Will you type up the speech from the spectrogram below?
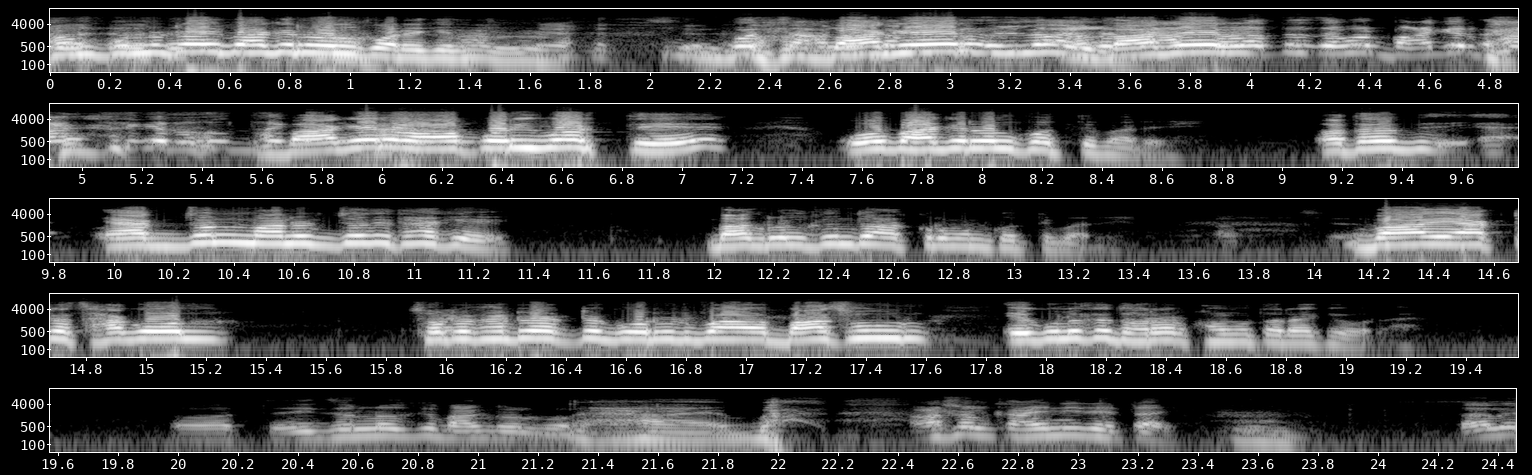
সম্পূর্ণটাই বাঘের রোল করে কিন্তু। বাঘের বাঘের বাঘের অপরিবর্তে ও বাঘের রোল করতে পারে। অর্থাৎ একজন মানুষ যদি থাকে বাঘ রোল কিন্তু আক্রমণ করতে পারে। বা একটা ছাগল ছোটখাটো একটা গরুর বা বাছুর এগুলোকে ধরার ক্ষমতা রাখে ওরা। আচ্ছা এই জন্য কি বাঘ রোল বলে। হ্যাঁ আসল কাহিনীর এটাই। তাহলে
